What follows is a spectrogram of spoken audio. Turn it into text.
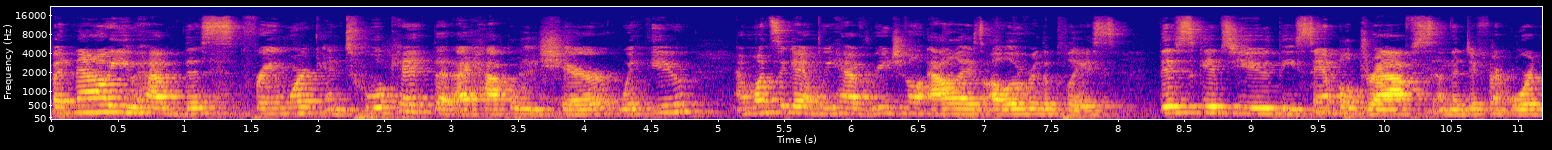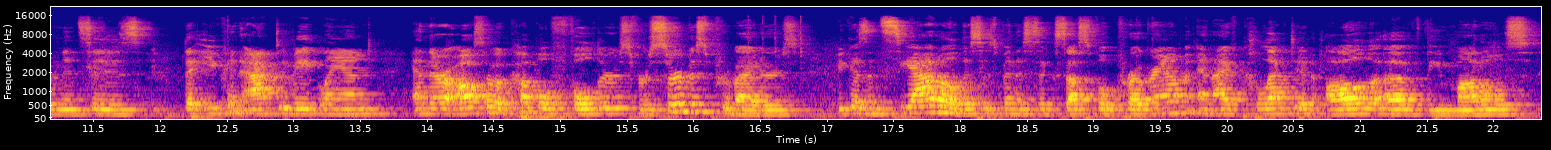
but now you have this framework and toolkit that I happily share with you. And once again, we have regional allies all over the place. This gives you the sample drafts and the different ordinances that you can activate land. And there are also a couple folders for service providers because in Seattle, this has been a successful program, and I've collected all of the models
